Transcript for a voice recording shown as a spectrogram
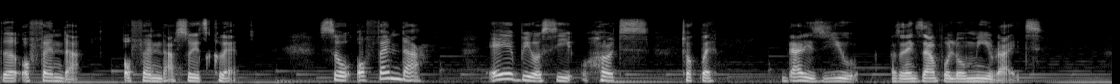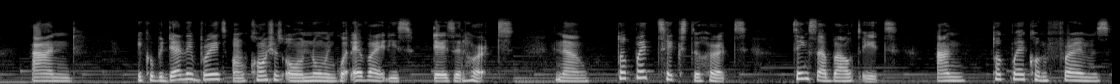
the offender, offender, so it's clear. So offender, A, B, or C hurts Tokwe. That is you, as an example, or me, right? And it could be deliberate, unconscious, or unknowing, whatever it is, there is a hurt. Now, Tokwe takes the hurt, thinks about it, and Tokwe confirms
